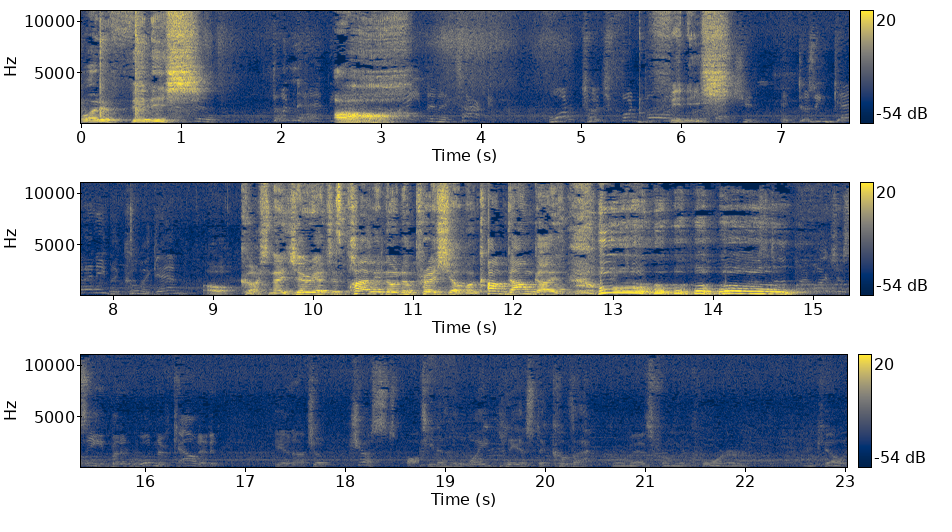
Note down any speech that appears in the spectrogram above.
What a finish! Oh. Finish. Oh gosh, Nigeria just piling on the pressure, man. Calm down, guys. Ooh. Watch the scene, but it wouldn't have counted. Iheanacho just off. You know the wide players to cover. Gomez from the corner. Mikel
